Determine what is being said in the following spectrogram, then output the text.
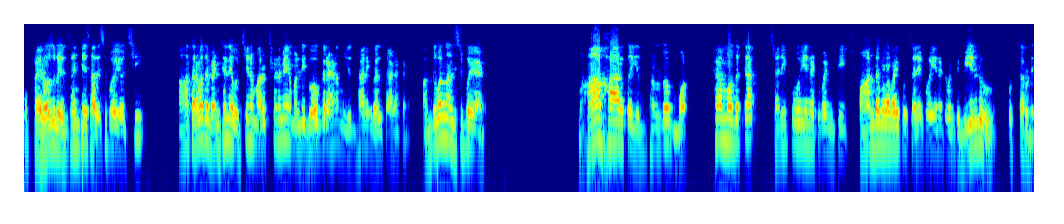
ముప్పై రోజులు యుద్ధం చేసి అలసిపోయి వచ్చి ఆ తర్వాత వెంటనే వచ్చిన మరుక్షణమే మళ్ళీ గోగ్రహణం యుద్ధానికి వెళ్తాడు అక్కడ. అందువలన అలసిపోయాడు. మహాభారత యుద్ధంలో మొట్టమొదట చనిపోయినటువంటి పాండవుల వైపు చనిపోయినటువంటి వీరుడు ఉత్తరుడే.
